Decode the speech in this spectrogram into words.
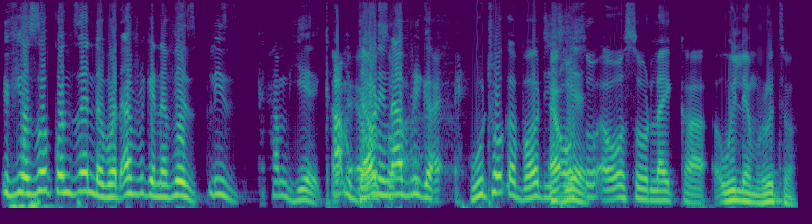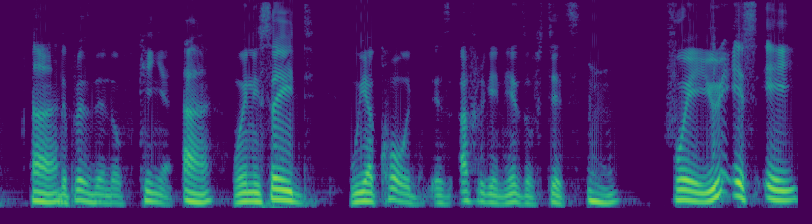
If you're so concerned about African affairs, please come here. Come I down in also- Africa. I- we'll talk about it I here. also, I also like uh, William Ruto, uh, the president of Kenya, uh, when he said, "We are called as African heads of states mhm, for a USA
